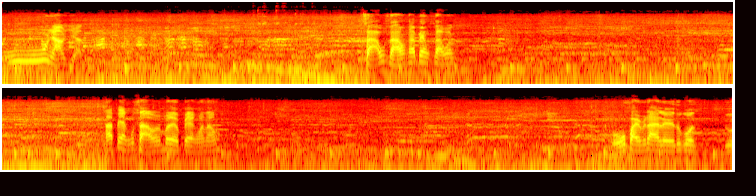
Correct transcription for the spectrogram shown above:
โอ้ยาวเหยียดสาวสาวครับแบ่งสาวกันถ้าแปลงผู้สาวมันไม่ได้เอาแปลงมาเนาะโอ้ไปไม่ได้เลยทุกคน ดู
